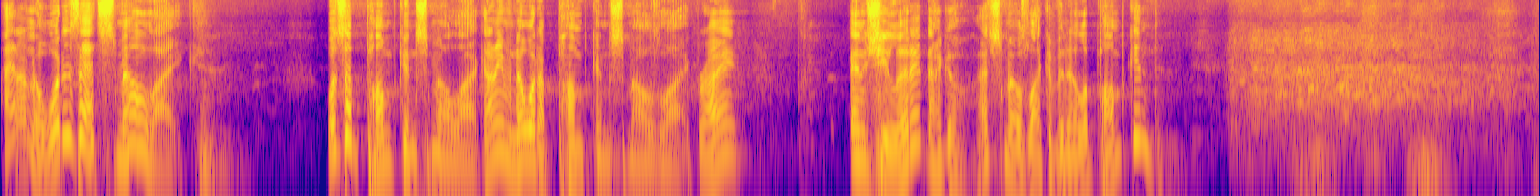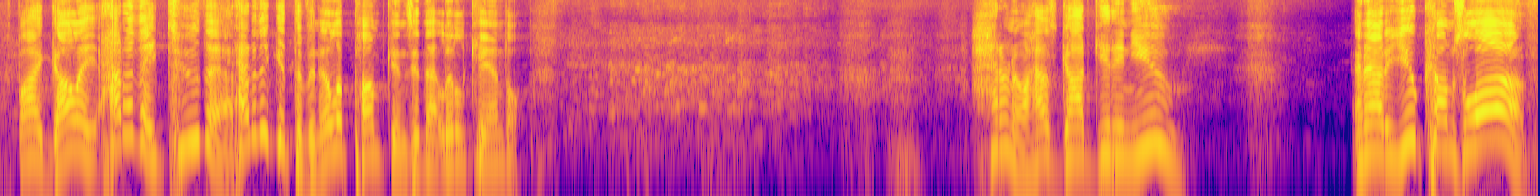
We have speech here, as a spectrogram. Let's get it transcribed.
I don't know. What does that smell like? What's a pumpkin smell like? I don't even know what a pumpkin smells like, right? And she lit it, and I go, that smells like a vanilla pumpkin. By golly, how do they do that? How do they get the vanilla pumpkins in that little candle? I don't know. How's God getting you? And out of you comes love.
